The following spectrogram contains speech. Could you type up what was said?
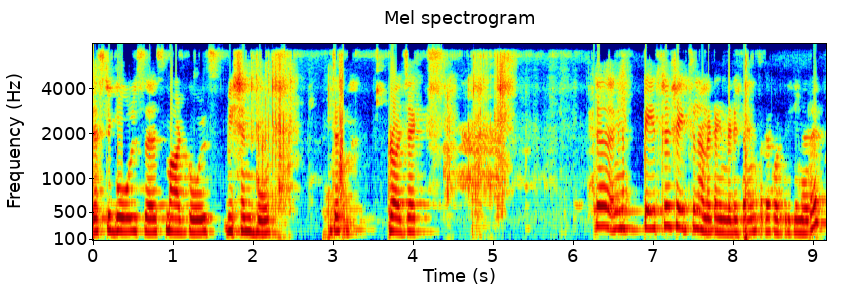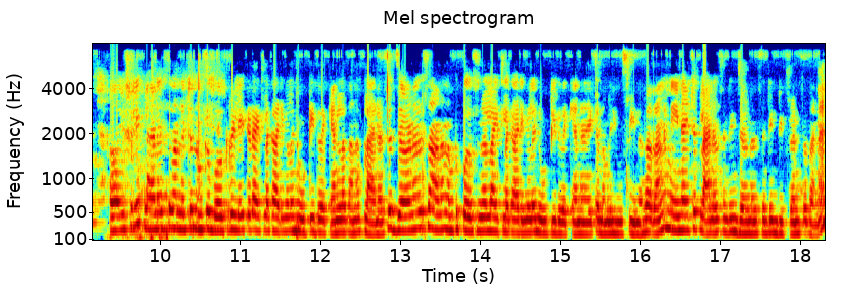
Just goals smart goals vision board just projects ഇത് ഇങ്ങനെ പേസ്റ്റൽ ഷെയ്ഡ്സിലാണ് കേട്ടോ ഇതിന്റെ ഡിസൈൻസ് ഒക്കെ കൊടുത്തിരിക്കുന്നത്. യൂഷ്വലി പ്ലാനേഴ്സ് വന്നിട്ട് നമുക്ക് വർക്ക് റിലേറ്റഡ് ആയിട്ടുള്ള കാര്യങ്ങൾ നോട്ട് ചെയ്ത് വെക്കാനുള്ളതാണ് പ്ലാനേഴ്സ് ജേർണൽസ് ആണ് നമുക്ക് പേഴ്സണൽ ആയിട്ടുള്ള കാര്യങ്ങൾ നോട്ട് ചെയ്ത് വെക്കാനായിട്ട് നമ്മൾ യൂസ് ചെയ്യുന്നത്. അതാണ് മെയിൻ ആയിട്ട് പ്ലാനേഴ്സിന്റെയും ജേർണൽസിന്റെയും ഡിഫറൻസ് തന്നെ.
